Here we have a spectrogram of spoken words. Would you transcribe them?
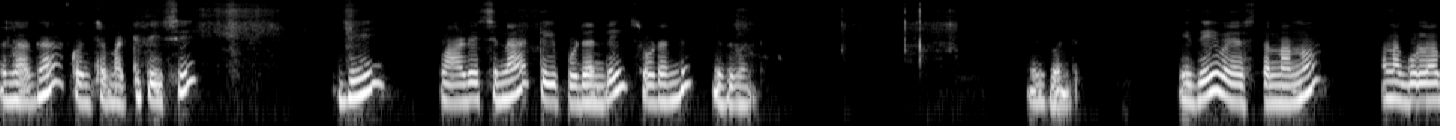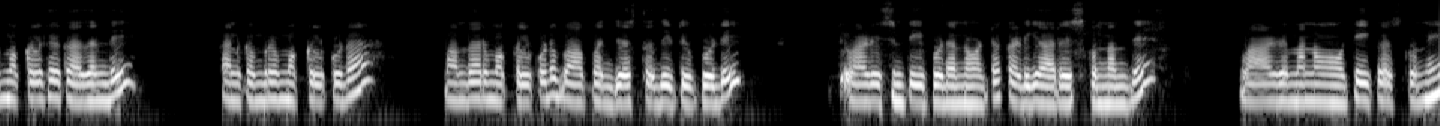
ఇలాగా కొంచెం మట్టి తీసి ఇది వాడేసిన టీ పొడి అండి. చూడండి ఇదిగోండి. ఇదిగోండి. ఇది వేస్తున్నాను. మన గులాబీ మొక్కలకే కాదండి. కనకాంబరం మొక్కలు కూడా మందార మొక్కలు కూడా బాగా పనిచేస్తుంది ఈ టీ పొడి. వాడేసిన టీ పొడి అన్నమాట కడిగి ఆరేసుకున్నది. వాడి మనం టీ కాసుకొని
